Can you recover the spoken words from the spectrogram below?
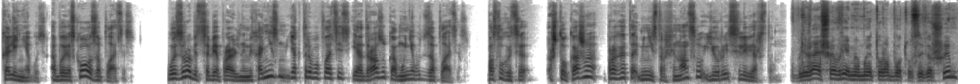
калі-небудзь абавязкова заплацяць. Вось зробіць сабе правільны механізм, як трэба плаціць і адразу каму-небудзь заплацяць. Послухайте, что кажа про гэта министр финансов Юрий Сильверстов. В ближайшее время мы эту работу завершим.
